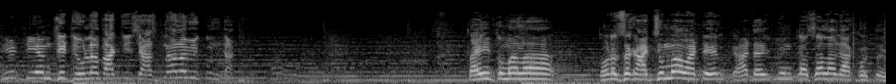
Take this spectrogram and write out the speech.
दीड टीएमसी ठेवलं बाकी शासनाला विकून टाक ताई तुम्हाला थोडस अचुंबा वाटेल का हा डस्टबिन कशाला दाखवतोय?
